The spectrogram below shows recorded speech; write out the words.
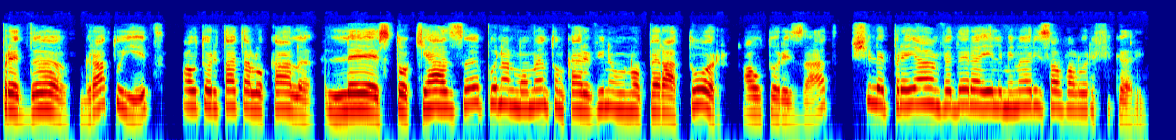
predă gratuit autoritatea locală le stochează până în momentul în care vine un operator autorizat și le preia în vederea eliminării sau valorificării.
